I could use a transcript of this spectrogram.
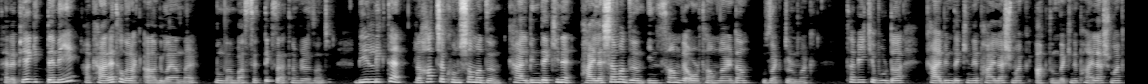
terapiye git demeyi hakaret olarak algılayanlar. Bundan bahsettik zaten biraz önce. Birlikte rahatça konuşamadığın, kalbindekini paylaşamadığın insan ve ortamlardan uzak durmak. Tabii ki burada kalbindekini paylaşmak, aklındakini paylaşmak,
